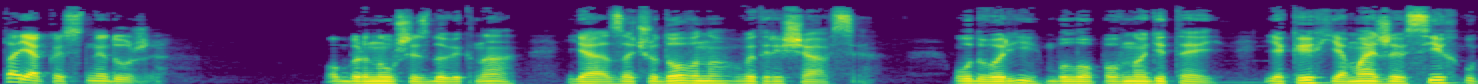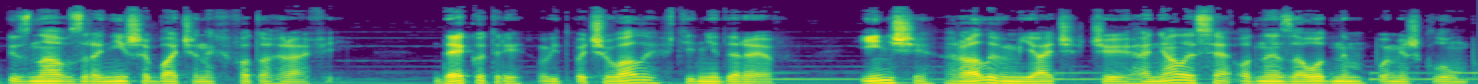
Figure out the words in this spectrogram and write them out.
Та якось не дуже. Обернувшись до вікна, я зачудовано витріщався. У дворі було повно дітей, яких я майже всіх упізнав з раніше бачених фотографій. Декотрі відпочивали в тіні дерев, Інші грали в м'яч чи ганялися одне за одним поміж клумб,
